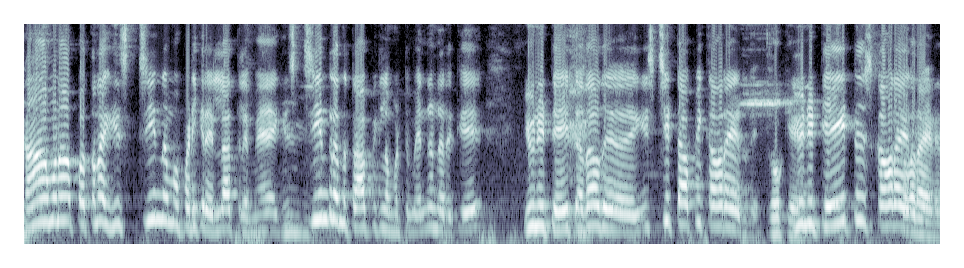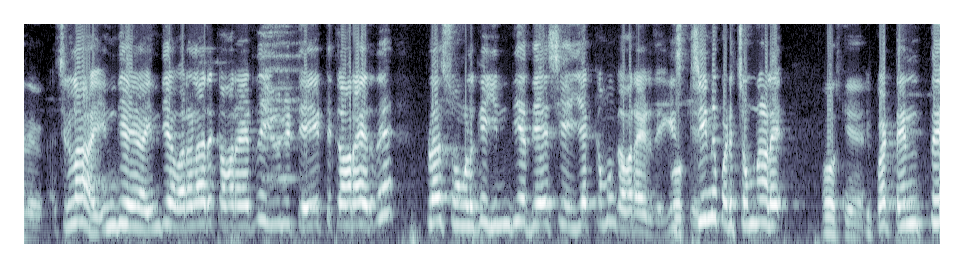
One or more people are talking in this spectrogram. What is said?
காமனா பார்த்தோம்னா ஹிஸ்டரின்னு நம்ம படிக்கிற எல்லாத்துலயுமே ஹிஸ்டரின்ற அந்த டாபிக்ல மட்டும் என்னென்ன இருக்கு? யூனிட் எயிட் அதாவது ஹிஸ்டரி டாபிக் கவர் ஆயிடுது. யூனிட் எயிட் கவர் ஆயிடுது. சரிங்களா? இந்திய இந்திய வரலாறு கவர் ஆயிடுது. யூனிட் எயிட் கவர் ஆயிடுது. பிளஸ் உங்களுக்கு இந்திய தேசிய இயக்கமும் கவர் ஆயிடுது. ஹிஸ்டரின்னு படிச்சோம்னாலே. ஓகே இப்ப டென்த்து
